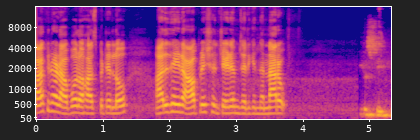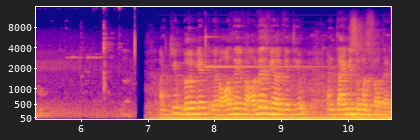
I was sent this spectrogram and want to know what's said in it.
కాకినాడ అపోలో హాస్పిటల్లో అరుదైన ఆపరేషన్ చేయడం జరిగిందన్నారు. And keep doing it. We're always, always we are with you, and thank you so much for that.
